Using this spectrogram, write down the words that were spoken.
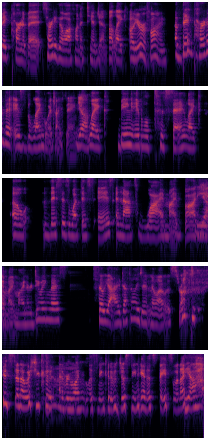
big part of it sorry to go off on a tangent but like Oh, you're fine. a big part of it is the language i think Yeah. like being able to say like oh this is what this is and that's why my body Yeah. and my mind are doing this so yeah i definitely didn't know i was traumatized and i wish you could Yeah. everyone listening could have just seen hannah's face when i Yeah.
